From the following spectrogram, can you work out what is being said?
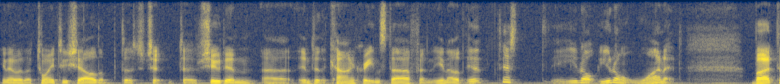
you know with a 22 shell to to, sh- to shoot in uh, into the concrete and stuff, and you know it just you don't you don't want it, but.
